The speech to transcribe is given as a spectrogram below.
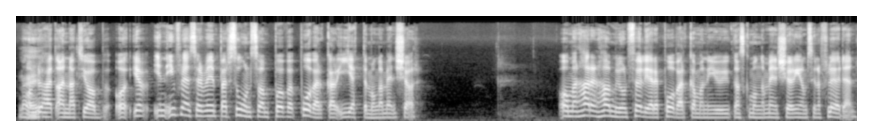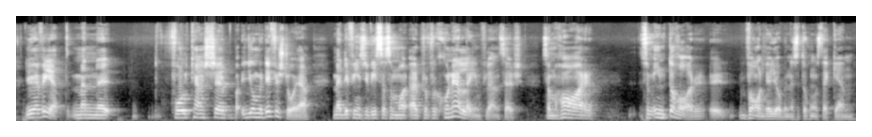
Nej. Om du har ett annat jobb. Och en influencer är en person som påver- påverkar jättemånga människor. Om man har en halv miljon följare påverkar man ju ganska många människor genom sina flöden. Jo, jag vet, men eh, folk kanske... Jo, men det förstår jag. Men det finns ju vissa som är professionella influencers som har... Som inte har eh, vanliga jobb inom citationstecken,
